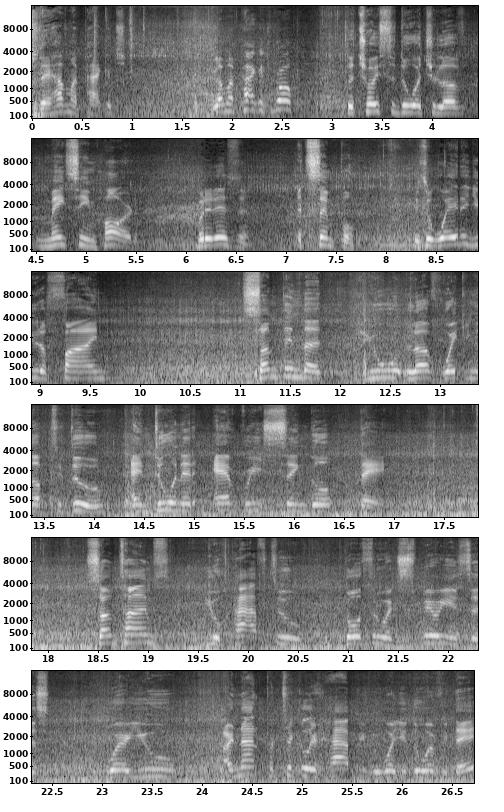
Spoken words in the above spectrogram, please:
Do they have my package? You got my package, bro? The choice to do what you love may seem hard, but it isn't. It's simple. It's a way to you to find something that you love waking up to do and doing it every single day. Sometimes you have to go through experiences where you are not particularly happy with what you do every day,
